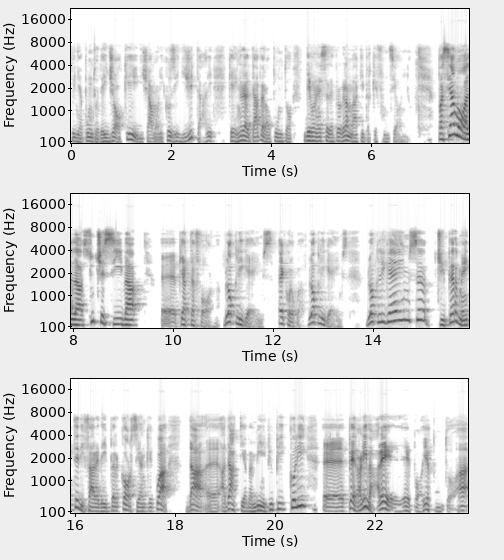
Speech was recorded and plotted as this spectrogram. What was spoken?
quindi appunto dei giochi, diciamoli così, digitali, che in realtà però appunto devono essere programmati perché funzionino. Passiamo alla successiva eh, piattaforma. Blockly Games, eccolo qua, Blockly Games. Blockly Games ci permette di fare dei percorsi anche qua da, eh, adatti a bambini più piccoli eh, per arrivare eh, poi appunto a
